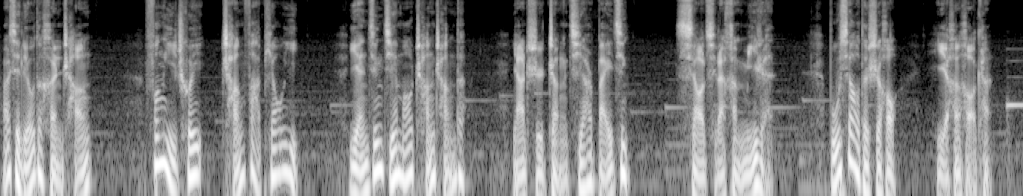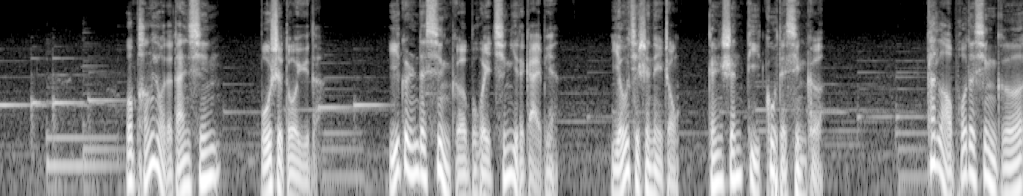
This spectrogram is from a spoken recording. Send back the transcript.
而且留得很长，风一吹长发飘逸，眼睛睫毛长长的，牙齿整齐而白净，笑起来很迷人，不笑的时候也很好看。我朋友的担心不是多余的，一个人的性格不会轻易的改变。尤其是那种根深蒂固的性格，他老婆的性格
